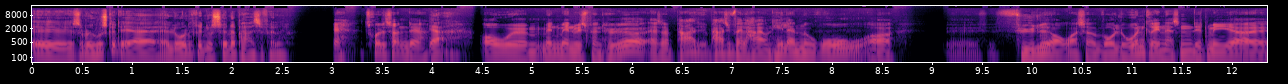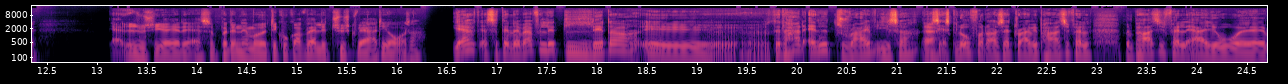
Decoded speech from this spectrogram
Øh, som jeg husker, det er Lohengrin jo søn af Parsifal. Ja, jeg tror, det er sådan, der. Ja. Og, øh, men, men hvis man hører, altså Par, Parsifal har jo en helt anden ro og øh, fylde over sig, hvor Lohengrin er sådan lidt mere, øh, ja, nu siger jeg det, altså på den her måde, det kunne godt være lidt tysk værdig over sig. Ja, altså den er i hvert fald lidt lettere. Øh, den har et andet drive i sig. Ja. Altså, jeg skal love for, at der også er drive i Parsifal. Men Parsifal er jo... Øh,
